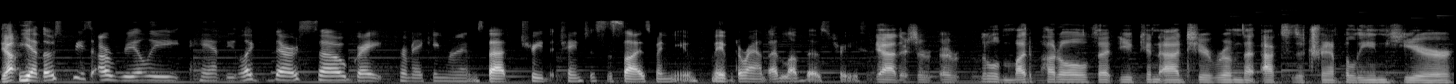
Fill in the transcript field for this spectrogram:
Yeah. Yeah, those trees are really handy. Like they're so great for making rooms. That tree that changes the size when you move it around. I love those trees. Yeah, there's a, a little mud puddle that you can add to your room that acts as a trampoline here.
